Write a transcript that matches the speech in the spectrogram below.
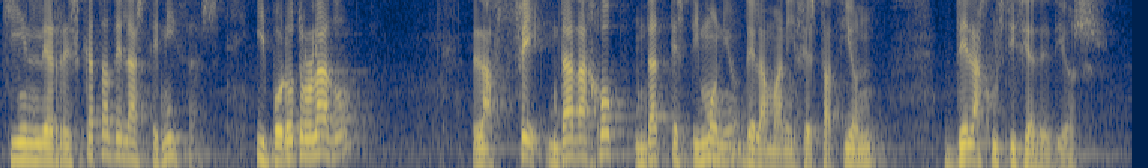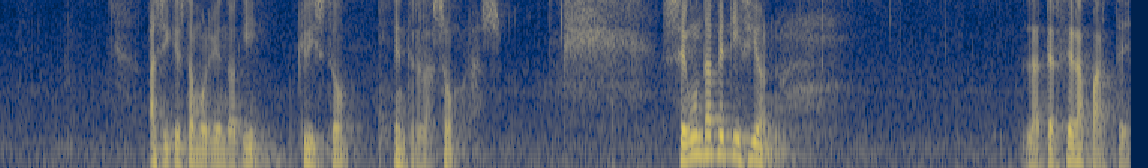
quien le rescata de las cenizas. Y por otro lado, la fe dada a Job da testimonio de la manifestación de la justicia de Dios. Así que estamos viendo aquí Cristo entre las sombras. Segunda petición, la tercera parte,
